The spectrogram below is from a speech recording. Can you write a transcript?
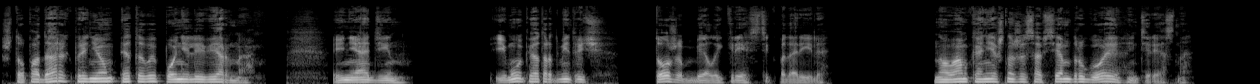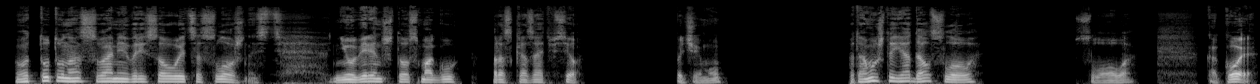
Что подарок при нем, это вы поняли верно. И не один. Ему, Петр Дмитриевич, тоже белый крестик подарили. Но вам, конечно же, совсем другое интересно. Вот тут у нас с вами вырисовывается сложность. Не уверен, что смогу рассказать все. Почему? Потому что я дал слово. Слово? Какое?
